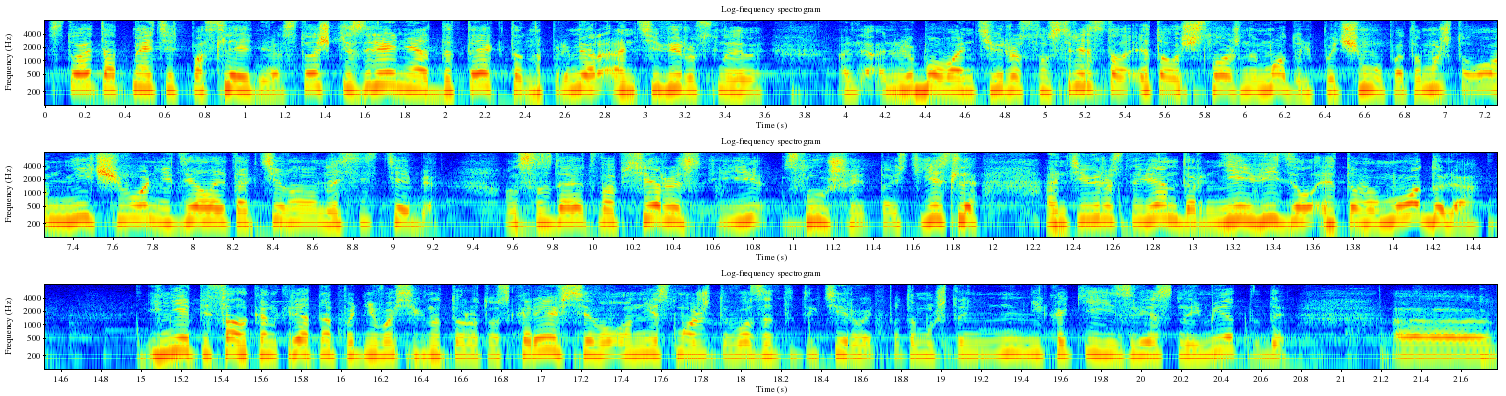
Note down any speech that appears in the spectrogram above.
Стоит отметить последнее. С точки зрения детекта, например, антивирусной, любого антивирусного средства, это очень сложный модуль. Почему? Потому что он ничего не делает активного на системе. Он создает веб-сервис и слушает. То есть если антивирусный вендор не видел этого модуля, и не писал конкретно под него сигнатуру, то, скорее всего, он не сможет его задетектировать, потому что никакие известные методы э,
